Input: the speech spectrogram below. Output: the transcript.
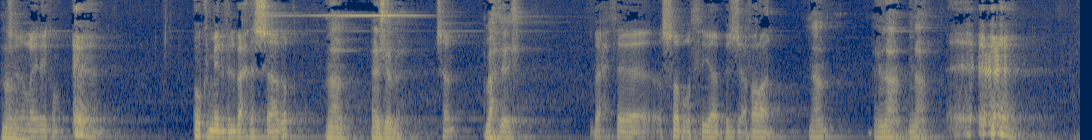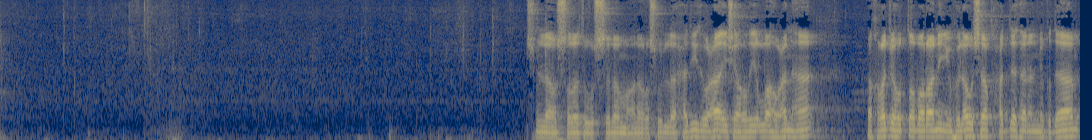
نعم. الله إليكم. أكمل في البحث السابق. نعم. إيش البحث؟ سم. بحث إيش؟ بحث صبغ الثياب بالزعفران. نعم. نعم. نعم. بسم الله والصلاة والسلام على رسول الله. حديث عائشة رضي الله عنها. أخرجه الطبراني في الأوسط حدثنا المقدام.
